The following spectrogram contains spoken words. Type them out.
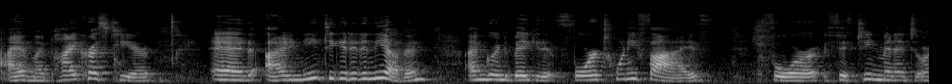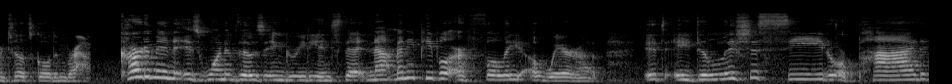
I have my pie crust here and I need to get it in the oven. I'm going to bake it at 425 for 15 minutes or until it's golden brown. Cardamom is one of those ingredients that not many people are fully aware of. It's a delicious seed or pod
